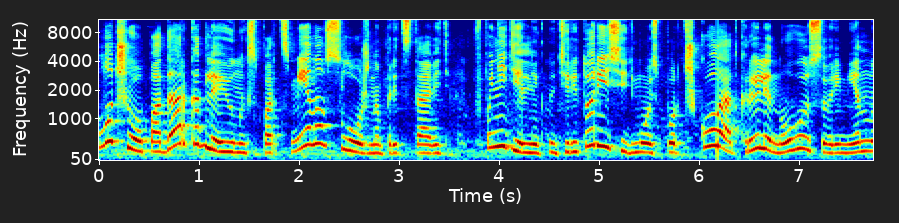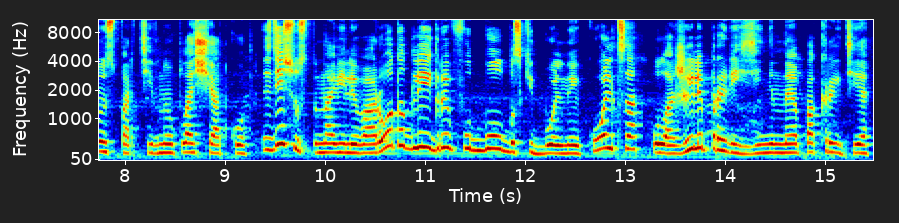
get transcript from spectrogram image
Лучшего подарка для юных спортсменов сложно представить. В понедельник на территории седьмой спортшколы открыли новую современную спортивную площадку. Здесь установили ворота для игры в футбол, баскетбольные кольца, уложили прорезиненное покрытие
